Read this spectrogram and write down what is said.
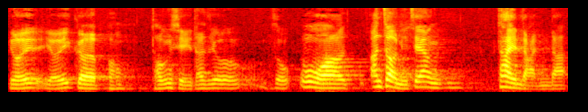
有有一个同同学他就说：“我按照你这样太难了。”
